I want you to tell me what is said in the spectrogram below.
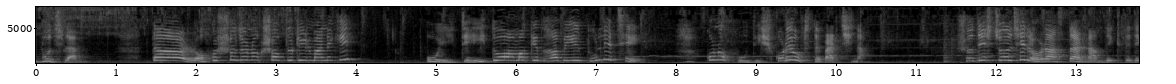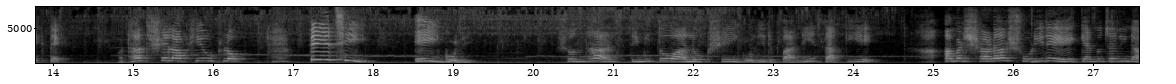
বুঝলাম। তা রহস্যজনক শব্দটির মানে কি? ওইটাই তো আমাকে ভাবিয়ে তুলেছে। কোনো হদিশ করে উঠতে পারছি না। সতীশ চলছিল রাস্তার নাম দেখতে দেখতে। হঠাৎ সে লাফিয়ে উঠল, পেয়েছি এই গলি। সন্ধ্যার স্তিমিত আলোক সেই গলির পানে তাকিয়ে আমার সারা শরীরে কেন জানি না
